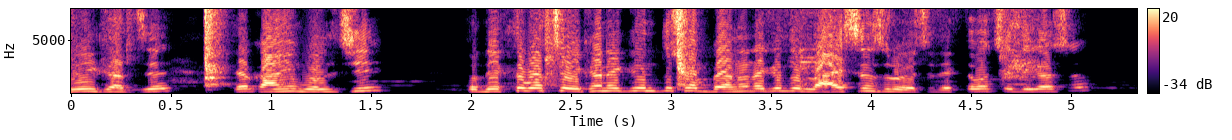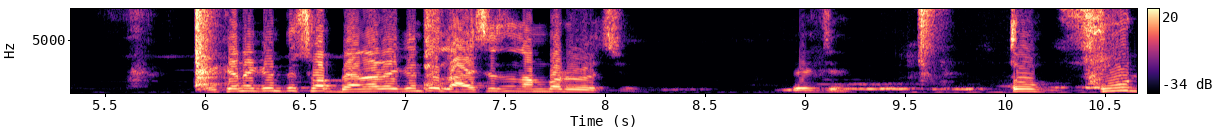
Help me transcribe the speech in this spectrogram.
উইক আছে। যাক আমি বলছি তো দেখতে পাচ্ছ এখানে কিন্তু সব ব্যানারে কিন্তু লাইসেন্স রয়েছে। দেখতে পাচ্ছ এদিকে আছে এখানে কিন্তু সব ব্যানারে কিন্তু লাইসেন্স নাম্বার রয়েছে। এই যে। তো ফুড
